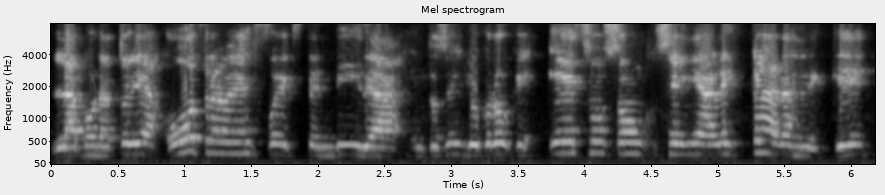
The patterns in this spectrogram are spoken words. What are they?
La moratoria otra vez fue extendida. Entonces yo creo que esos son señales claras de que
